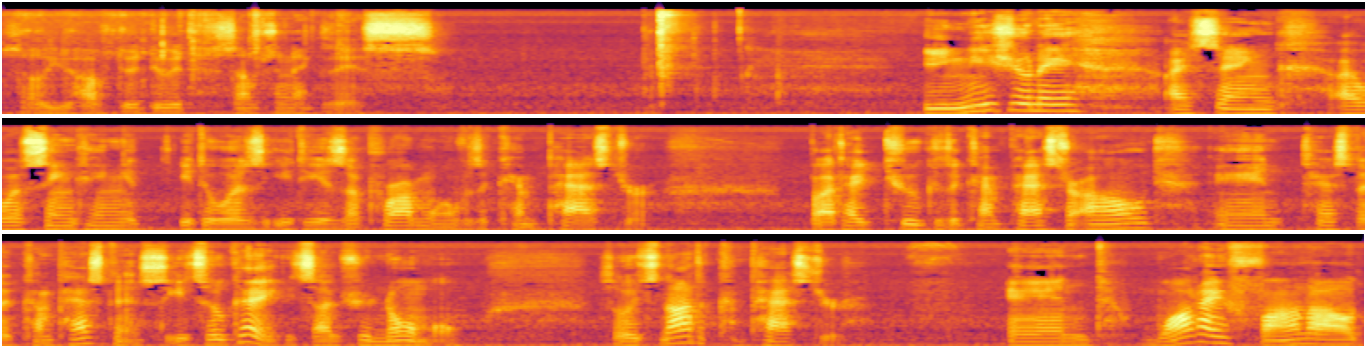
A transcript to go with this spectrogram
So you have to do it something like this. Initially I think I was thinking it, it was it is a problem of the capacitor but I took the capacitor out and test the capacitance. It's okay. It's actually normal. So it's not a capacitor. And what I found out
